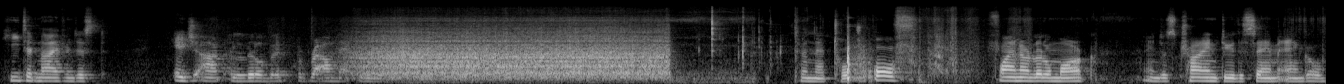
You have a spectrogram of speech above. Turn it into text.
heated knife and just edge out a little bit around that wheel. Turn that torch off, find our little mark and just try and do the same angle.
